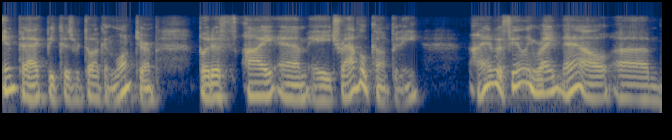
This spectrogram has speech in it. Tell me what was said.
impact because we're talking long term. But if I am a travel company, I have a feeling right now um,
